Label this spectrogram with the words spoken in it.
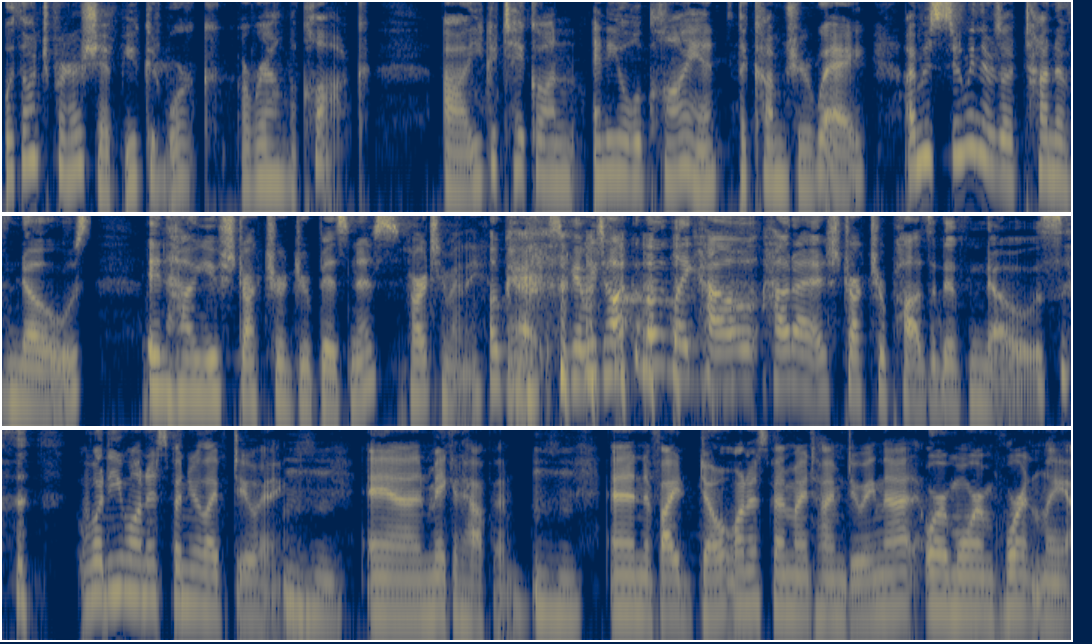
With entrepreneurship, you could work around the clock. Uh, you could take on any old client that comes your way. I'm assuming there's a ton of no's in how you've structured your business. Far too many. Okay, so can we talk about like how how to structure positive no's? what do you want to spend your life doing mm-hmm. and make it happen mm-hmm. and if i don't want to spend my time doing that or more importantly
